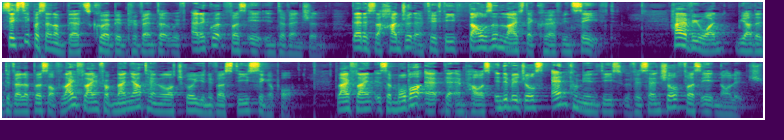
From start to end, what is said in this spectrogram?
60% of deaths could have been prevented with adequate first aid intervention. That is 150,000 lives that could have been saved. Hi everyone, we are the developers of Lifeline from Nanyang Technological University, Singapore. Lifeline is a mobile app that empowers individuals and communities with essential first aid knowledge.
